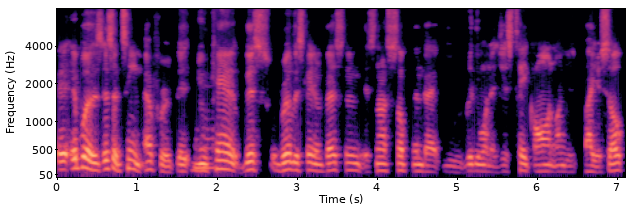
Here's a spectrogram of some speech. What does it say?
it, it, was it's a team effort it, you can't this real estate investing it's not something that you really want to just take on on your, by yourself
